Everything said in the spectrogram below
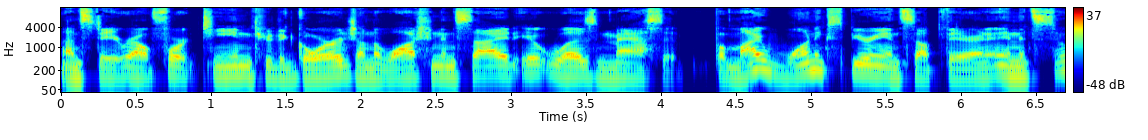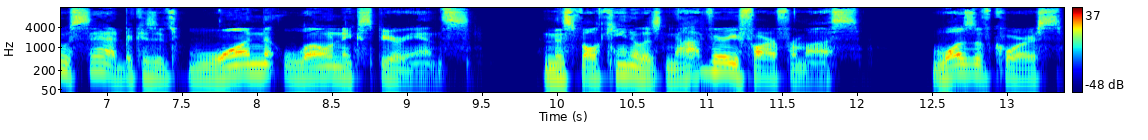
on State Route 14 through the gorge on the Washington side, it was massive. But my one experience up there, and it's so sad because it's one lone experience, and this volcano is not very far from us, was of course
